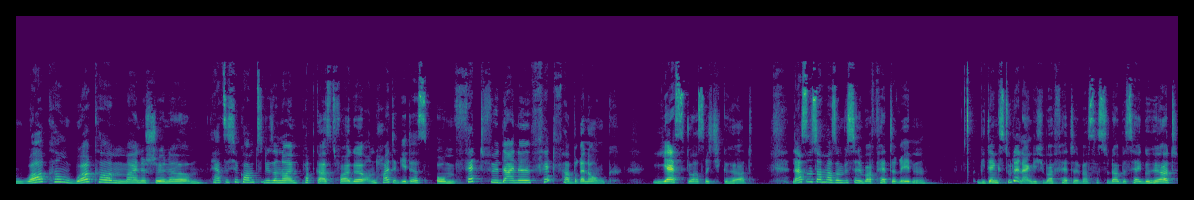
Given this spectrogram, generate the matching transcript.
Welcome, welcome, meine Schöne. Herzlich willkommen zu dieser neuen Podcast-Folge und heute geht es um Fett für deine Fettverbrennung. Yes, du hast richtig gehört. Lass uns doch mal so ein bisschen über Fette reden. Wie denkst du denn eigentlich über Fette? Was hast du da bisher gehört?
